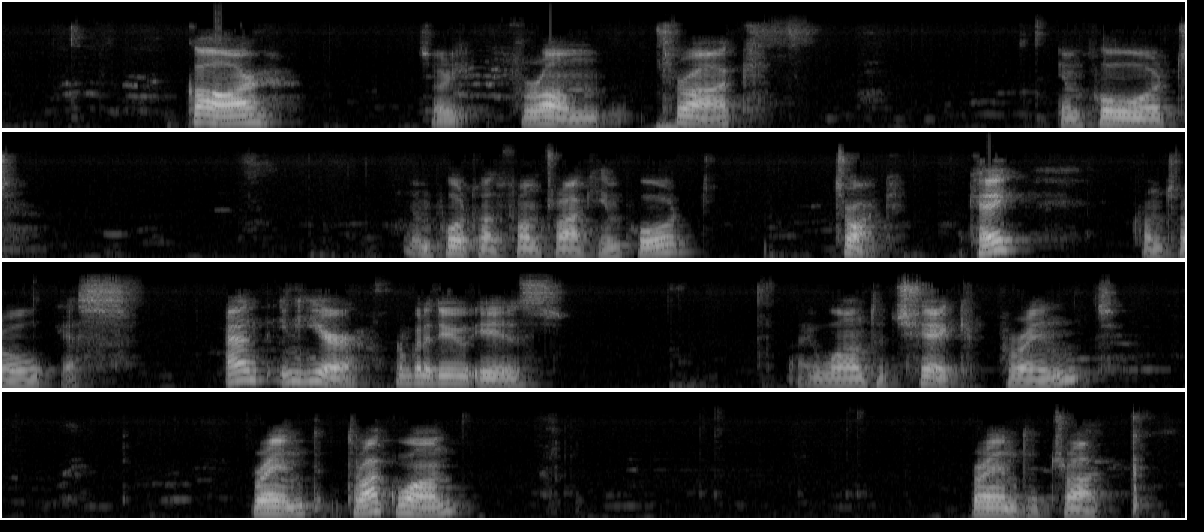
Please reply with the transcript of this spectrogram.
car sorry from truck import import what from truck import truck okay? Control s. And in here what I'm gonna do is I want to check print. Print truck one. Print truck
